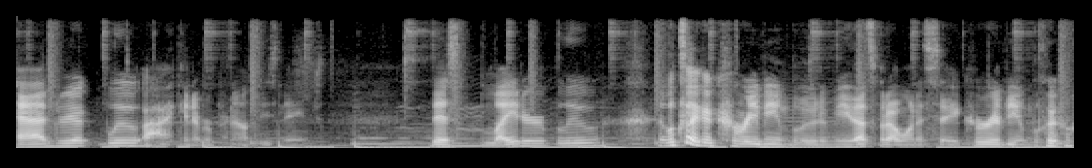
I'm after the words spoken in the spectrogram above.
Adriatic blue. Oh, I can never pronounce these names. This lighter blue. It looks like a Caribbean blue to me. That's what I want to say, Caribbean blue.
